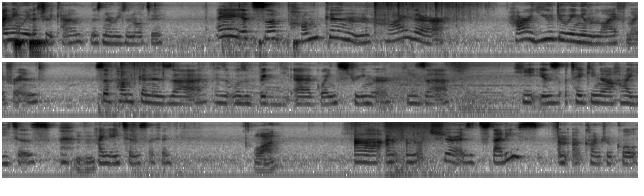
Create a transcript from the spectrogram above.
I mean, we literally can. There's no reason not to. Hey, it's a pumpkin. Hi there. How are you doing in life, my friend? So pumpkin is uh is, was a big uh, Gwent streamer. He's uh he is taking a hiatus. Mhm. hiatus, I think. Why? Uh, I'm, I'm not sure. Is it studies? I'm, I can't recall.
